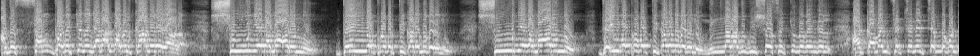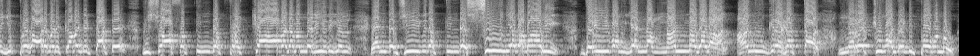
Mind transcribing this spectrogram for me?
അത് സംഭവിക്കുന്നത് ഞാൻ ആത്മാവിൽ കാണുകയാണ്. ശൂന്യത മാറുന്നു. ദൈവപ്രവൃത്തി കടന്നു വരുന്നു. ശൂന്യത മാറുന്നു. ദൈവപ്രവൃത്തി കടന്നു വരുന്നു. നിങ്ങൾ അത് വിശ്വസിക്കുന്നുവെങ്കിൽ ആ കമന്റ് സെക്ഷനിൽ ചെന്നുകൊണ്ട് ഇപ്രകാരം ഒരു കമന്റ് ഇട്ടാട്ടെ വിശ്വാസത്തിന്റെ പ്രഖ്യാപനം എന്ന രീതിയിൽ എന്റെ ജീവിതത്തിന്റെ ശൂന്യത മാറി. ദൈവം എന്നെ നന്മകളാൽ അനുഗ്രഹത്താൽ നിറയ്ക്കുവാൻ വേണ്ടി പോകുന്നു.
